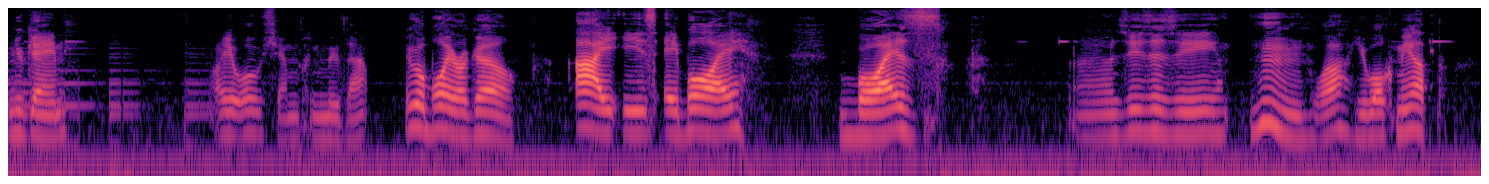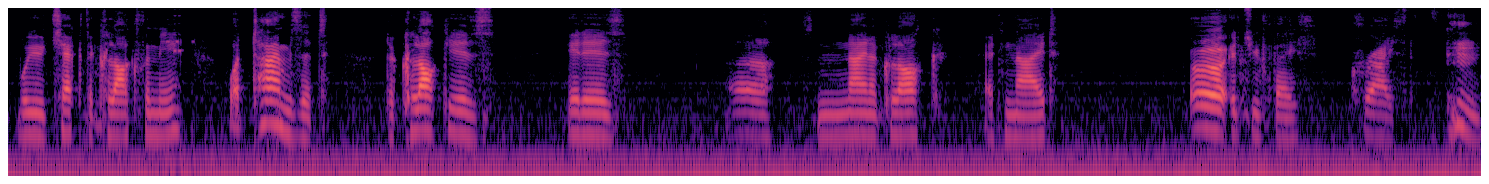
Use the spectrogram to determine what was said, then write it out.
new game. Are you? Oh shit! I'm just gonna move that. Are you a boy or a girl? I is a boy. Boys. Uh, Z Z Z. Hmm. Well, you woke me up. Will you check the clock for me? What time is it? The clock is it is, uh, it's 9 o'clock at night. Uh, itchy face. Christ. what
